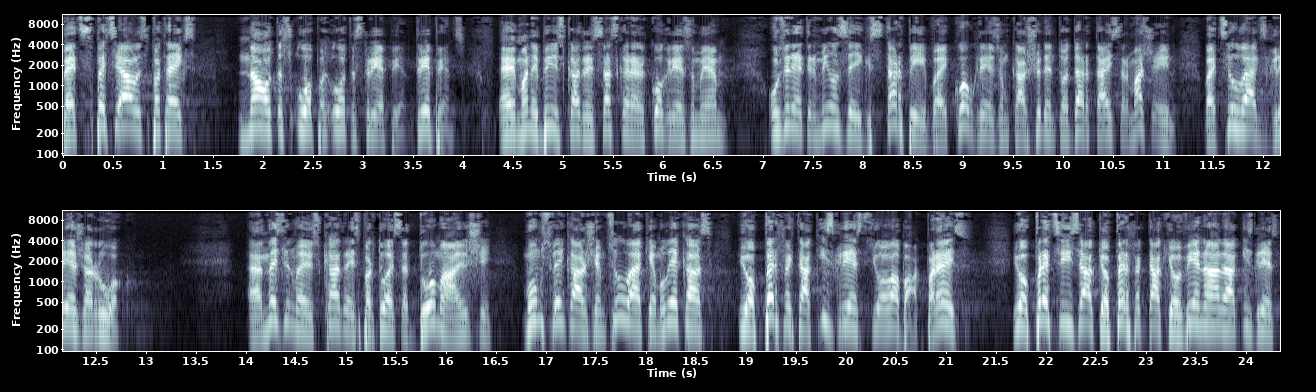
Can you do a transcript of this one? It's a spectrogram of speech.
bet speciālists pateiks, nav tas opa, otrs triepien, triepiens. Man ir bijusi kādreiz saskarē ar kogriezumiem, un, ziniet, ir milzīga starpība, vai kopgriezumu, kā šodien to dara taisa ar mašīnu, vai cilvēks griež ar roku. Nezinu, vai jūs kādreiz par to esat domājuši. Mums vienkāršiem cilvēkiem liekas, jo perfektāk izgriezt, jo labāk. Pareizi? Jo precīzāk, jo perfektāk, jo vienādāk izgriezt,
